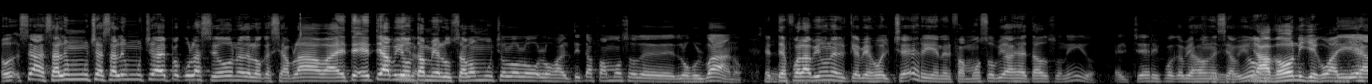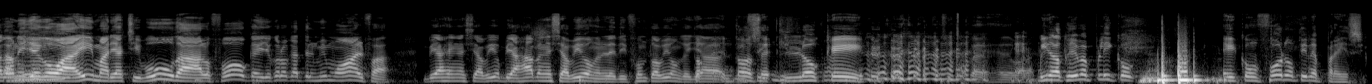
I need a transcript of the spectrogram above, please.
o sea, salen muchas, salen muchas especulaciones de lo que se hablaba. Este, este avión también lo usaban mucho los, los- los artistas famosos de, de los urbanos. Este fue el avión en el que viajó el Cherry en el famoso viaje a Estados Unidos. El Cherry fue que viajó en ese avión. Y Adonis llegó Y ayer. Adonis también. llegó ahí, María Chibuda, a los foques, yo creo que hasta el mismo Alfa viaja en ese avión, viajaba en ese avión, en el difunto avión que ya... Entonces, lo que. no. Mira, lo que yo me explico, el confort no tiene precio.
